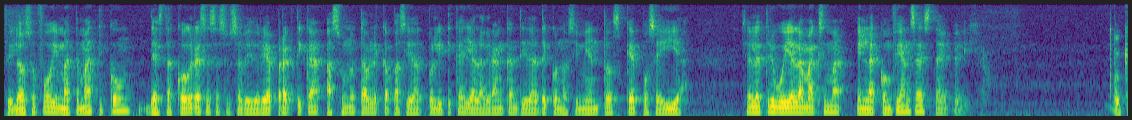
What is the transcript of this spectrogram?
filósofo y matemático, destacó gracias a su sabiduría práctica, a su notable capacidad política y a la gran cantidad de conocimientos que poseía. Se le atribuye la máxima, en la confianza está el peligro. Ok.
